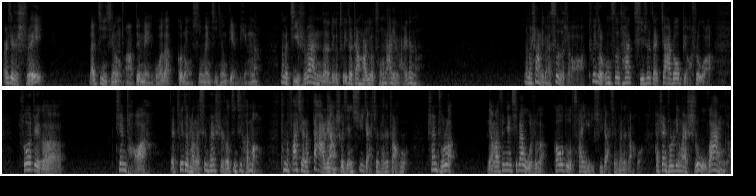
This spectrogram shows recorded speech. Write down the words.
而且是谁来进行啊对美国的各种新闻进行点评呢？那么，几十万的这个推特账号又从哪里来的呢？那么上礼拜四的时候啊，推特公司它其实在加州表示过，说这个天朝啊在推特上的宣传势头近期很猛。他们发现了大量涉嫌虚假宣传的账户，删除了两万三千七百五十个高度参与虚假宣传的账户，还删除了另外十五万个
